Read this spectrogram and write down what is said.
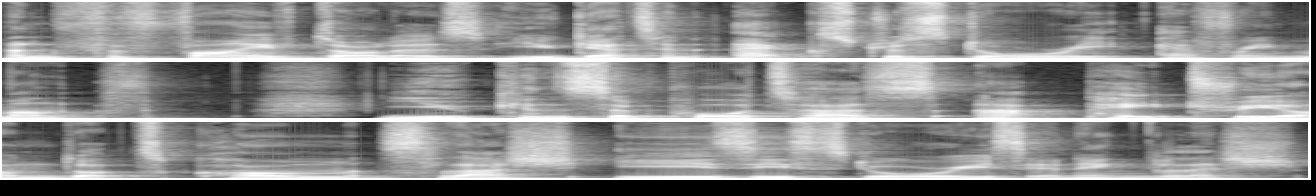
and for $5, you get an extra story every month. You can support us at patreon.com slash easy stories in English.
